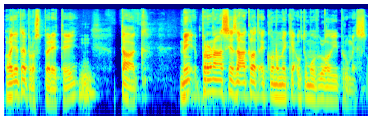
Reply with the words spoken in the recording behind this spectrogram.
ohledně té prosperity, hmm. tak my, pro nás je základ ekonomiky automobilový průmysl.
